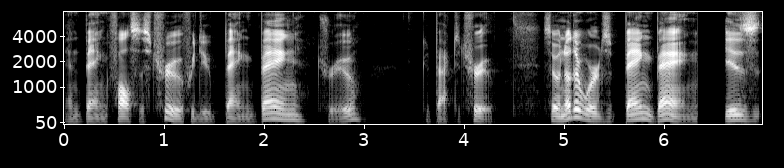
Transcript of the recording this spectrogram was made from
and bang false is true, if we do bang bang true, get back to true. So in other words, bang bang is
